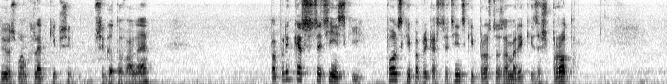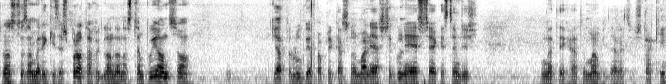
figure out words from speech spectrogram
Tu już mam chlebki przy, przygotowane. Paprykarz szczeciński. Polski paprykarz szczeciński prosto z Ameryki, ze szprota prosto z Ameryki ze szprota. Wygląda następująco. Ja to lubię paprykarz normalnie, a szczególnie jeszcze jak jestem gdzieś na tych. A tu mam widelec już taki.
